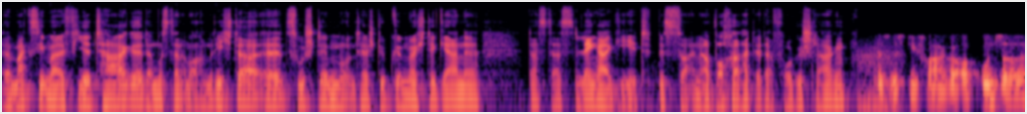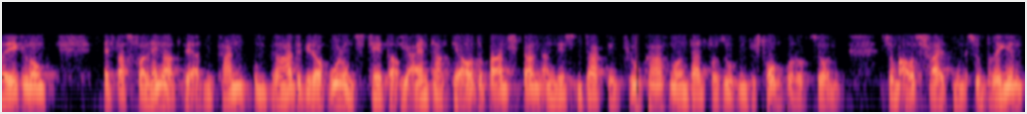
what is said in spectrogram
Äh, maximal vier Tage, da muss dann aber auch ein Richter äh, zustimmen und Herr Stübken möchte gerne dass das länger geht. Bis zu einer Woche hat er da vorgeschlagen. Das ist die Frage, ob unsere Regelung etwas verlängert werden kann, um gerade Wiederholungstäter, die einen Tag die Autobahn sperren, am nächsten Tag den Flughafen und dann versuchen, die Stromproduktion zum Ausschalten zu bringen,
